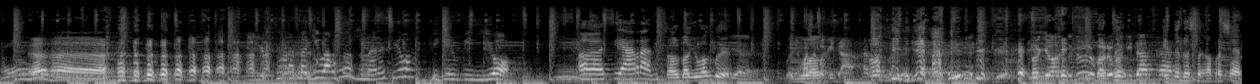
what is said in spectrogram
Heeh. Cara bagi waktunya gimana sih lo bikin video eh, siaran? soal bagi waktu ya Iya. bagi waktu bagi data. bagi waktu dulu baru bagi data. itu udah setengah persen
